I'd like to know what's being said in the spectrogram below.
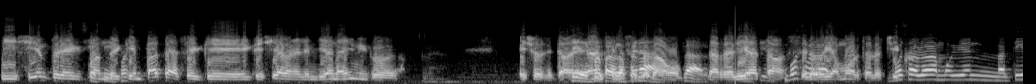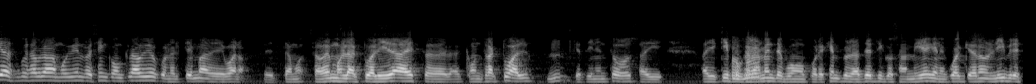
Y siempre Sí, cuando sí, el que empata es el que, el que llega con el envión anímico, ellos estaban Sí, los nosotros penales, estábamos- claro. la realidad estaba- se lo había muerto a los chicos. Vos hablabas muy bien, Matías, vos hablabas muy bien recién con Claudio con el tema de, bueno, de- estamos- sabemos la actualidad esta la contractual ¿m? que tienen todos. Hay, hay equipos que Ujú. realmente, como por ejemplo el Atlético San Miguel, en el cual quedaron libres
